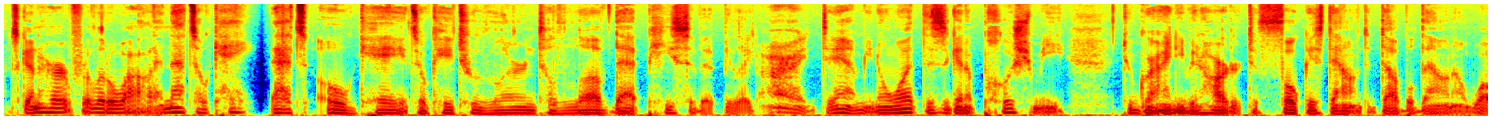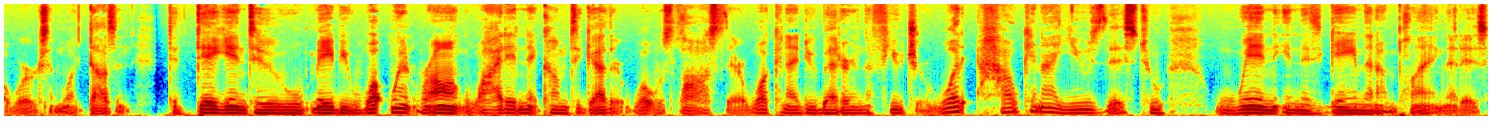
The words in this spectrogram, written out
It's going to hurt for a little while, and that's okay. That's okay. It's okay to learn to love that piece of it. Be like, all right, damn, you know what? This is going to push me to grind even harder, to focus down, to double down on what works and what doesn't, to dig into maybe what went wrong, why didn't it come together, what was lost there, what can I do better in the future, what how can I use this to win in this game that I'm playing that is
